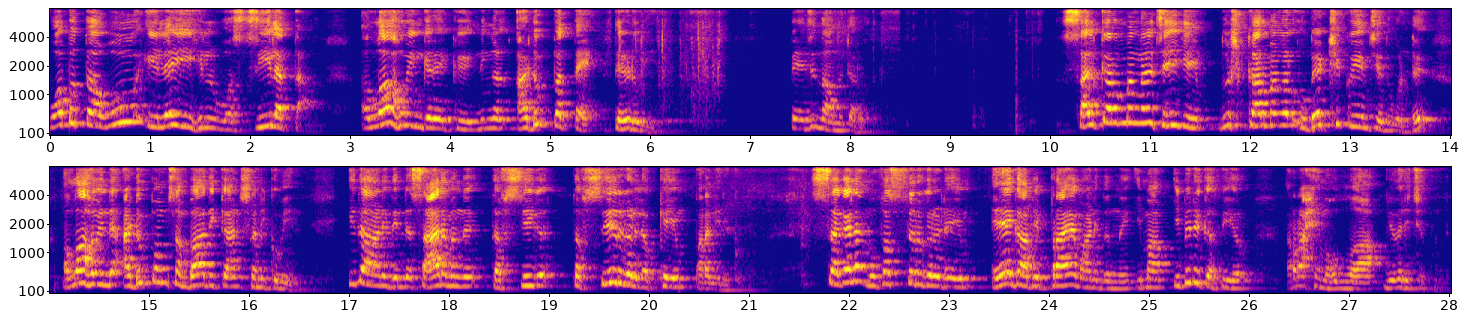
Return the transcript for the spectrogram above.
വബുത്തവൂ ഇലൈഹിൽ വസീലത്ത. അള്ളാഹുവിങ്കലേക്ക് നിങ്ങൾ അടുപ്പത്തെ തേടുകയും. പേജ് നാനൂറ്റി അറുപത് സൽക്കർമ്മങ്ങൾ ചെയ്യുകയും ദുഷ്കർമ്മങ്ങൾ ഉപേക്ഷിക്കുകയും ചെയ്തുകൊണ്ട് അള്ളാഹുവിന്റെ അടുപ്പം സമ്പാദിക്കാൻ ശ്രമിക്കുകയും ഇതാണ് ഇതിന്റെ സാരമെന്ന് തഫ്സീർ തഫ്സീറുകളിലൊക്കെയും പറഞ്ഞിരിക്കുന്നു. സകല മുഫസ്സറുകളുടെയും ഏക അഭിപ്രായമാണിതെന്ന് ഇമാം ഇബിന് കഫീർ റഹിമുല്ല വിവരിച്ചിട്ടുണ്ട്.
